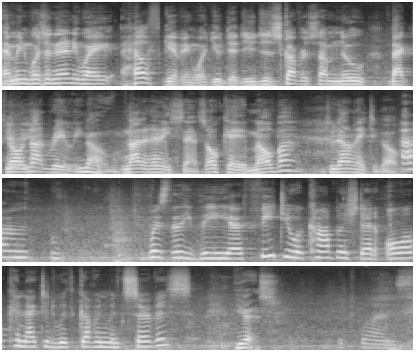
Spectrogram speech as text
I mean, was it in any way health giving what you did? Did you discover some new bacteria? No, not really. No. Not in any sense. Okay, Melba, two down, eight to go. Um, was the, the uh, feat you accomplished at all connected with government service? Yes. It was.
